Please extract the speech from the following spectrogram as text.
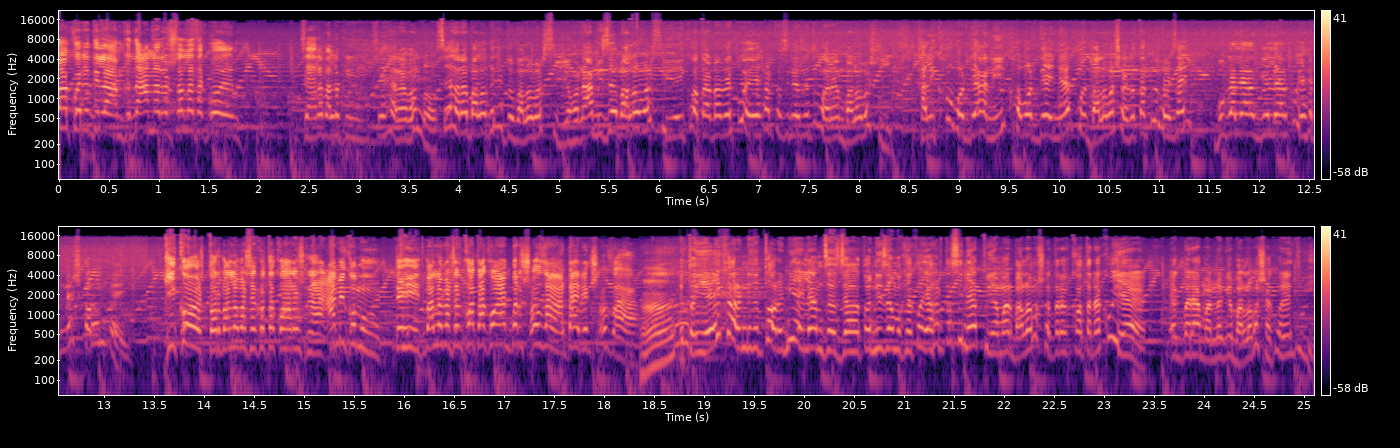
না করে দিলাম কিন্তু আনারস তলা থাকব। চেহারা ভালো কি? চেহারা ভালো। চেহারা ভালো দেখে তো ভালোবাসি। এখন আমি যে ভালোবাসি এই কথাটা কয়ে হাঁটতেছি না যে তোমার আমি ভালোবাসি। খালি খবর দিয়ে আনি খবর দিয়ে না কই ভালোবাসার কথা কই হয়ে যায়? বোগালে আর গেলে আর কই হাঁটলে সরম পাই। কি কর তোর ভালোবাসার কথা কহারস না আমি কমু। দেহি ভালোবাসার কথা কো একবার সোজা ডাইরেক্ট সোজা। তো এই কারণে তো তোর নিয়ে এলাম যে যেহেতু নিজে মুখে কই হাঁটতেছি না তুই আমার ভালোবাসা তোর কথাটা কইয়ে একবারে আমার নাকি ভালোবাসা করে দিবি।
